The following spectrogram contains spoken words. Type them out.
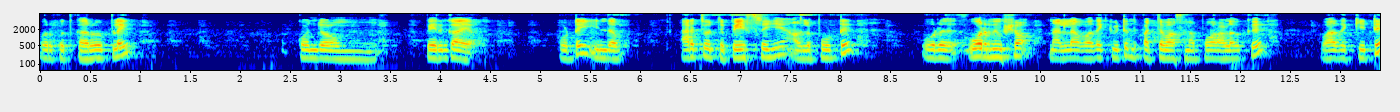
ஒரு கொத்து கருவேப்பிலை கொஞ்சம் பெருங்காயம் போட்டு இந்த அரைச்சி வச்ச பேஸ்ட்டையும் அதில் போட்டு ஒரு ஒரு நிமிஷம் நல்லா வதக்கி விட்டு இந்த பச்சை வாசனை போகிற அளவுக்கு வதக்கிட்டு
